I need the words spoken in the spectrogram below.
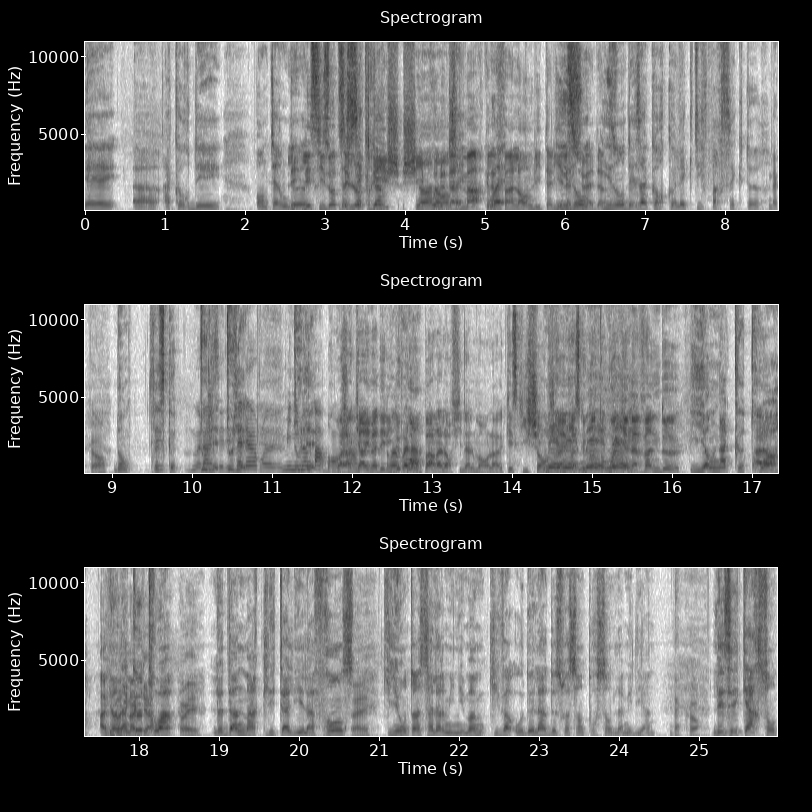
est euh, accordé en termes de. Les, six autres, c'est l'Autriche, Chypre, le Danemark, la Finlande, l'Italie et la Suède. Ils ont des accords collectifs par secteur. D'accord. Donc, c'est ce que voilà, tous les, tous les euh, minimum par branche. Voilà, hein. Karim Adeli, de quoi on parle alors finalement là? Qu'est-ce qui changerait? Parce que quand on voit qu'il y en a 22. Il n'y en a que trois. il y en a que trois. Le Danemark, l'Italie et la France qui ont un salaire minimum qui va au-delà de 60% de la médiane. D'accord. Les écarts sont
